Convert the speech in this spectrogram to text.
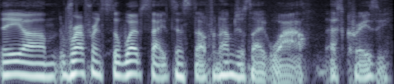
they um reference the websites and stuff. And I'm just like, wow, that's crazy.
